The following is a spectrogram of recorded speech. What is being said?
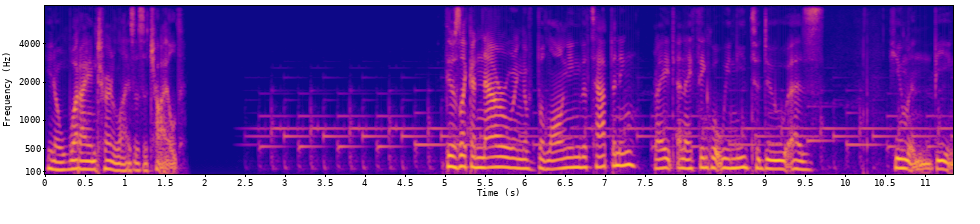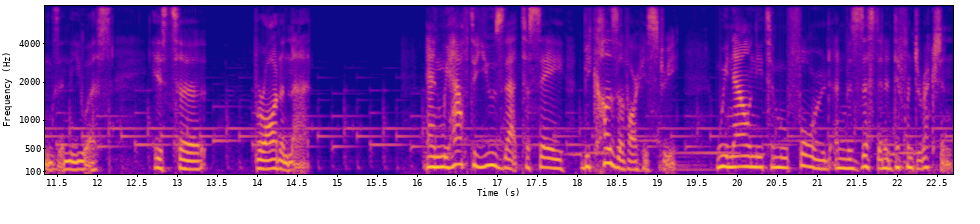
you know, what I internalized as a child. There's like a narrowing of belonging that's happening, right? And I think what we need to do as human beings in the US is to broaden that. And we have to use that to say, because of our history, we now need to move forward and resist in a different direction.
